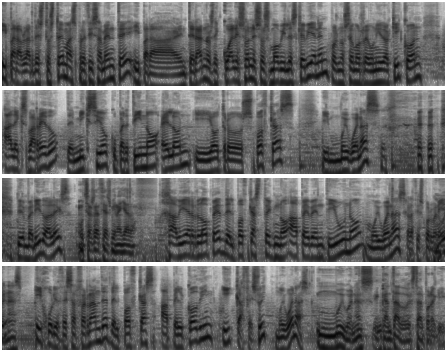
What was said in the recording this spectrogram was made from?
Y para hablar de estos temas precisamente y para enterarnos de cuáles son esos móviles que vienen, pues nos hemos reunido aquí con Alex Barredo de Mixio, Cupertino, Elon y otros podcasts. Y muy buenas. Bienvenido, Alex. Muchas gracias, bien hallado. Javier López del podcast Tecno AP21. Muy buenas, gracias por venir. Muy buenas. Y Julio César Fernández del podcast Apple Coding y Café Suite. Muy buenas. Muy buenas, encantado de estar por aquí.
